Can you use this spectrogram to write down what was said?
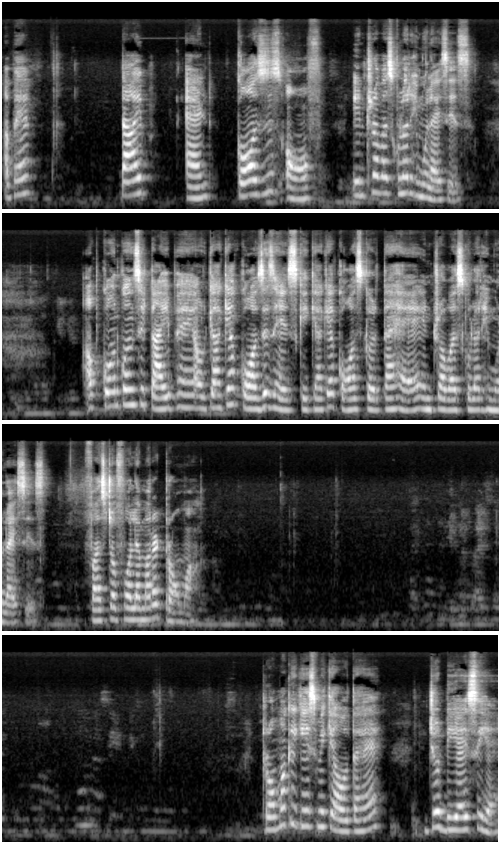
अब है type and causes of intravascular haemolysis अब कौन कौन से टाइप हैं और क्या क्या कॉजेज हैं इसके? क्या क्या कॉज करता है intravascular haemolysis first of all हमारा ट्रॉमा ट्रॉमा के केस में क्या होता है? जो डीआईसी है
